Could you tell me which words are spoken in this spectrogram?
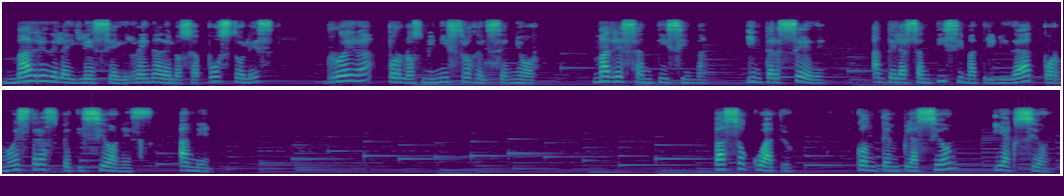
Madre de la Iglesia y Reina de los Apóstoles, ruega por los ministros del Señor. Madre Santísima, intercede ante la Santísima Trinidad por nuestras peticiones. Amén. Paso 4. Contemplación y acción.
